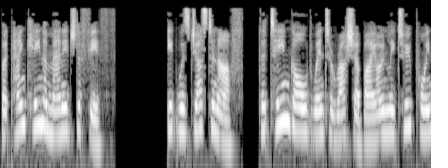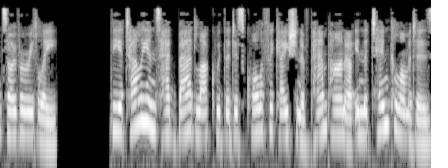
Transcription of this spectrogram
but Pankina managed a fifth. It was just enough. The team gold went to Russia by only two points over Italy. The Italians had bad luck with the disqualification of Pampana in the 10 kilometers.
